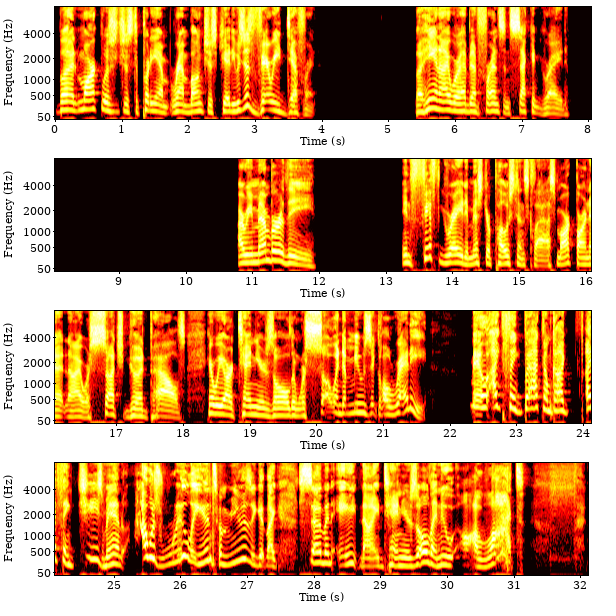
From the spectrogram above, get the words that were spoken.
but Mark was just a pretty rambunctious kid. He was just very different. But he and I were had been friends in second grade. I remember the in fifth grade in Mr. Poston's class, Mark Barnett and I were such good pals. Here we are, 10 years old, and we're so into music already man, I think back, I'm like, I think, geez, man, I was really into music at like seven, eight, nine, ten years old. I knew a lot.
